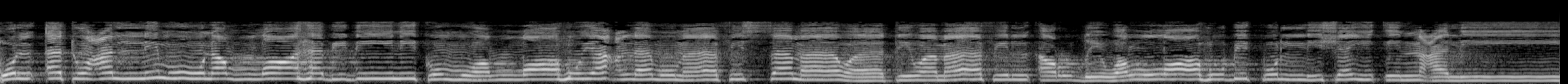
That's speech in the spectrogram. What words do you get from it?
قل اتعلمون الله بدينكم والله يعلم ما في السماوات وما في الأرض والله بكل شيء عليم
